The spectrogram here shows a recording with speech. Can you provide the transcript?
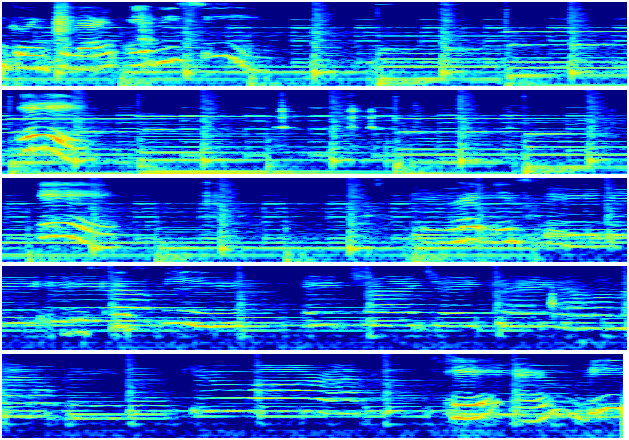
going to learn ABC. A. A. Where is C? This is B. H I J K L M N O P Q R S A and B.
